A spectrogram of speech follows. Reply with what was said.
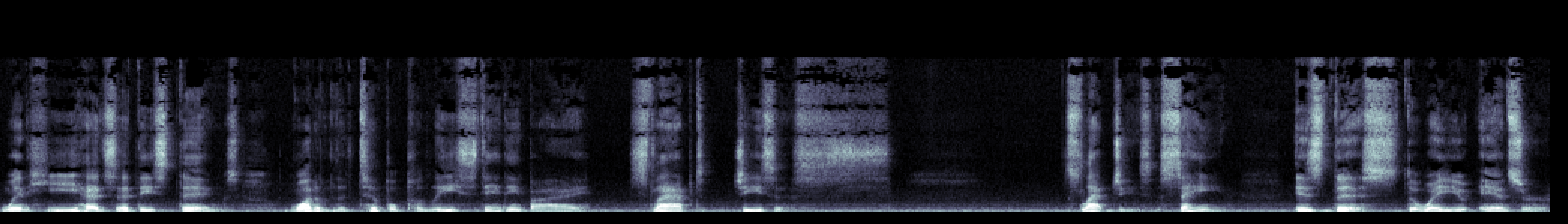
when he had said these things, one of the temple police standing by slapped Jesus slapped Jesus, saying, Is this the way you answer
